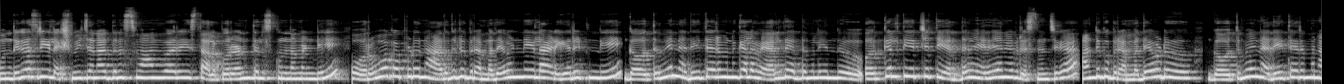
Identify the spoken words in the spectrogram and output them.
ముందుగా శ్రీ లక్ష్మీ జనార్దన స్వామి వారి స్థల పురాణం తెలుసుకుందామండి. పూర్వం ఒకప్పుడు నారదుడు బ్రహ్మదేవుడిని ఇలా అడిగారటండి. గౌతమి నదీ తీరం గల వేల తీర్థములందు కోరికలు తీర్చే తీర్థం ఏది అని ప్రశ్నించగా అందుకు బ్రహ్మ బ్రహ్మదేవుడు గౌతమి నదీ తీరమున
